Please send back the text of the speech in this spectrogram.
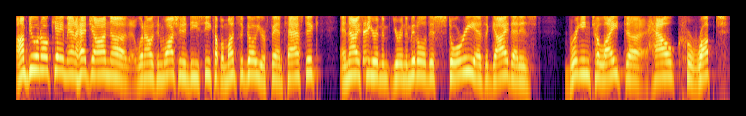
I'm doing okay, man. I had you on uh, when I was in Washington D.C. a couple months ago. You're fantastic, and now I see you're in the you're in the middle of this story as a guy that is bringing to light uh, how corrupt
